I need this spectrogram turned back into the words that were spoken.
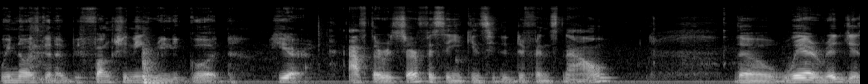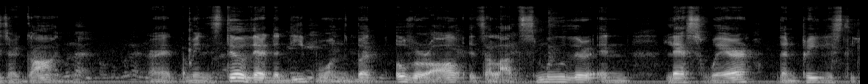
we know it's gonna be functioning really good. Here, after resurfacing, you can see the difference now. The wear ridges are gone right? I mean, it's still there, the deep ones, but overall, it's a lot smoother and less wear than previously.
